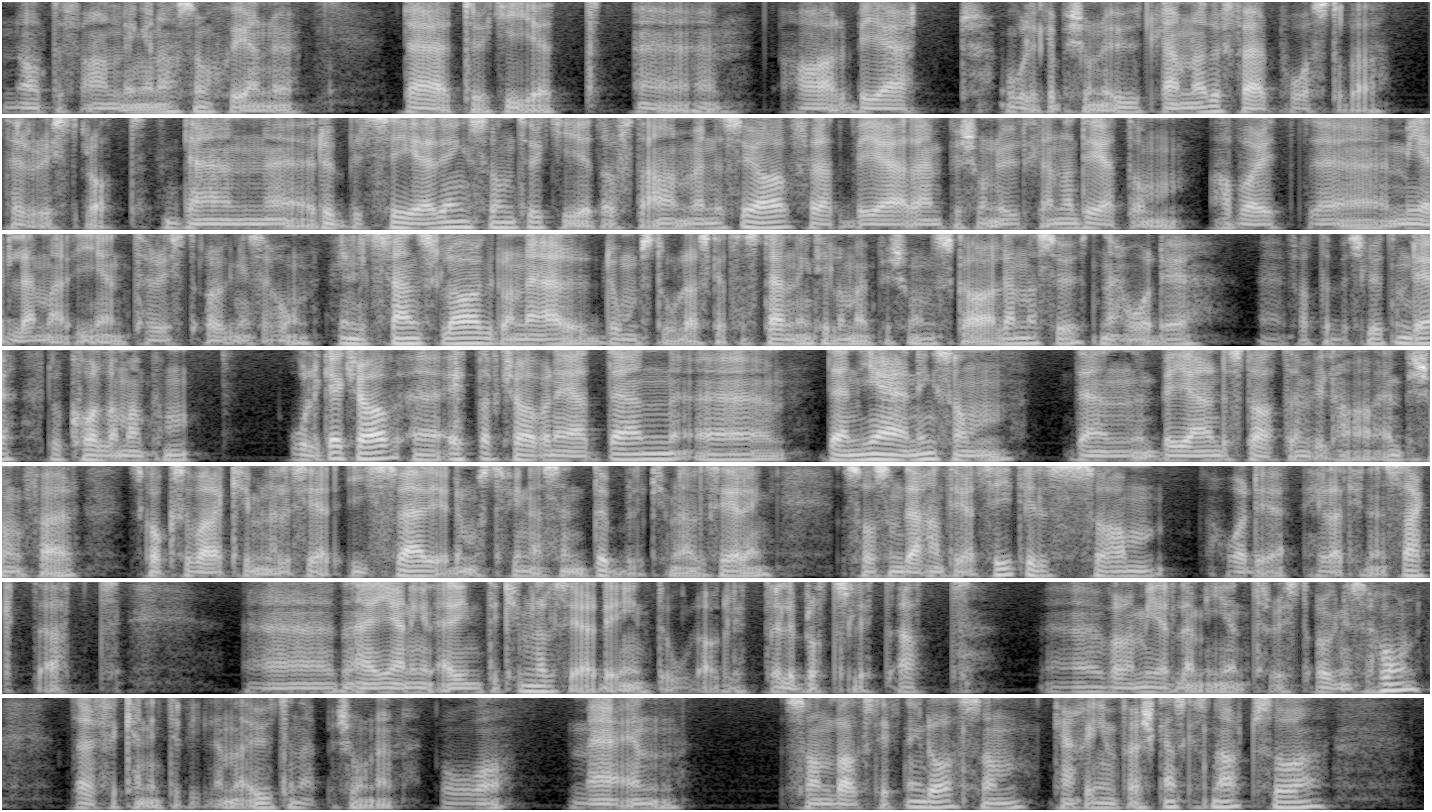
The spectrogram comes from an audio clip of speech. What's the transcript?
NATO-förhandlingarna som sker nu, där Turkiet eh, har begärt olika personer utlämnade för påstådda terroristbrott. Den eh, rubricering som Turkiet ofta använder sig av för att begära en person utlämnad är att de har varit eh, medlemmar i en terroristorganisation. Enligt svensk lag då när domstolar ska ta ställning till om en person ska lämnas ut, när HD eh, fattar beslut om det, då kollar man på olika krav. Ett av kraven är att den, den gärning som den begärande staten vill ha en person för ska också vara kriminaliserad i Sverige. Det måste finnas en dubbelkriminalisering. Så som det har hanterats hittills så har HD hela tiden sagt att eh, den här gärningen är inte kriminaliserad, det är inte olagligt eller brottsligt att eh, vara medlem i en terroristorganisation. Därför kan inte vi lämna ut den här personen. Och med en sån lagstiftning då som kanske införs ganska snart så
